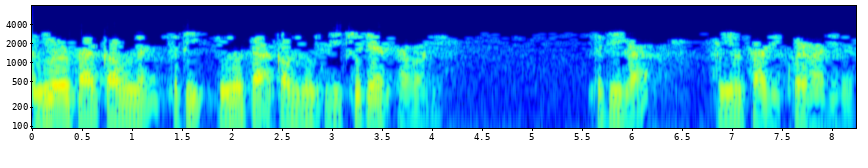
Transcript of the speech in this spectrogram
အမျိုးအစားကောင်းတဲ့တတိအမျိုးအစားအကောင်းဆုံးတတိဖြစ်တဲ့ဆိုတာပါလေတတိကအမျိုးအစားကြီး꿰ပါသေးတယ်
